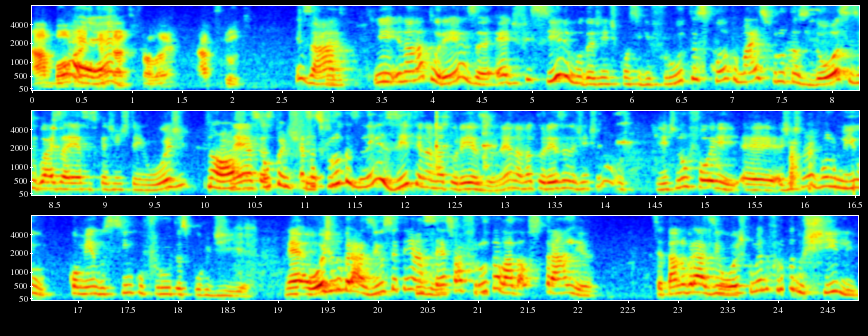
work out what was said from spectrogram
A abóbora é. que você falou é a fruta. Exato. E, e, na natureza é dificílimo da gente conseguir frutas. Quanto mais frutas doces iguais a essas que a gente tem hoje, Nossa, né? essas, essas, frutas nem existem na natureza, né? Na natureza a gente não, a gente não foi, é, a gente não evoluiu comendo cinco frutas por dia. Né? Hoje no Brasil você tem uhum. acesso à fruta lá da Austrália. Você está no Brasil hoje comendo fruta do Chile.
